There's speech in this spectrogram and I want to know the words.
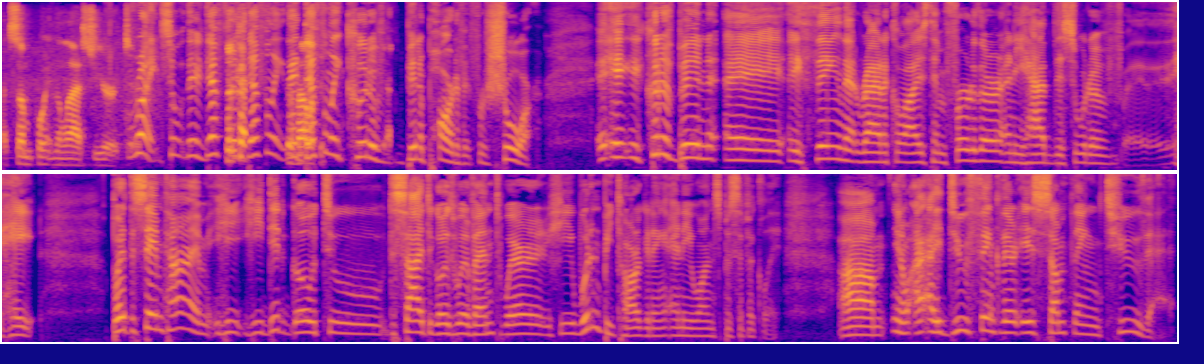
at some point in the last year or two. Right. So they definitely, definitely, they definitely could have been a part of it for sure. It, it, it could have been a a thing that radicalized him further, and he had this sort of uh, hate. But at the same time, he he did go to decide to go to an event where he wouldn't be targeting anyone specifically. Um, you know, I, I do think there is something to that.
